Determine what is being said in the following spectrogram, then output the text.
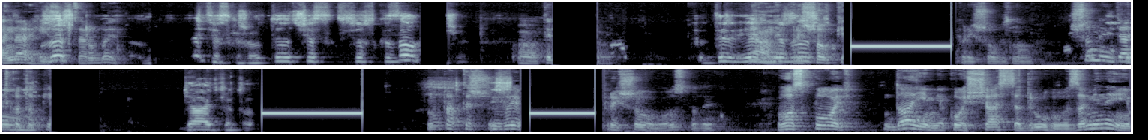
енергії, щоб це робити. Я тебе скажу, ты вот сейчас все сказал, О, ти ты, я, я, знаю, прийшов, п'яний прийшов знову. Що не дядько, то п'яний. дядька тут. Ну так ти ж І ви прийшов, господи. Господь, дай їм якогось щастя другого, заміни їм.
